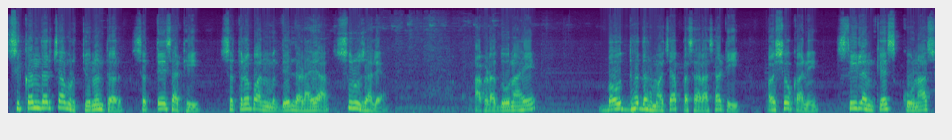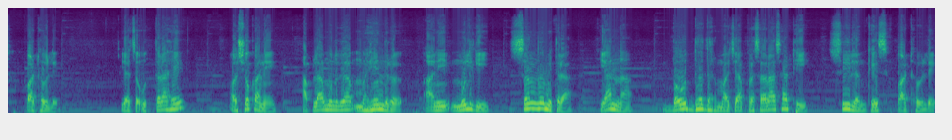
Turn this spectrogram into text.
सिकंदरच्या मृत्यूनंतर सत्तेसाठी सत्रपांमध्ये लढाया सुरू झाल्या. आकडा दोन आहे बौद्ध धर्माच्या प्रसारासाठी अशोकाने श्रीलंकेस कोणास पाठवले? याचं उत्तर आहे अशोकाने आपला मुलगा महेंद्र आणि मुलगी संघमित्रा यांना बौद्ध धर्माच्या प्रसारासाठी श्रीलंकेस पाठवले.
